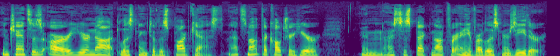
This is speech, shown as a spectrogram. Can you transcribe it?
then chances are you're not listening to this podcast. That's not the culture here, and I suspect not for any of our listeners either.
